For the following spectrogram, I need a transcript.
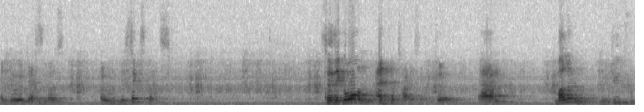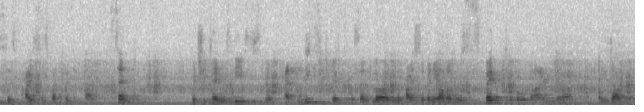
and duodecimos only sixpence. So they go on advertising too. Um, Mullen reduces his prices by 25%, which he claims leaves them at least 50% lower than the price of any other respectable binder in Dublin.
